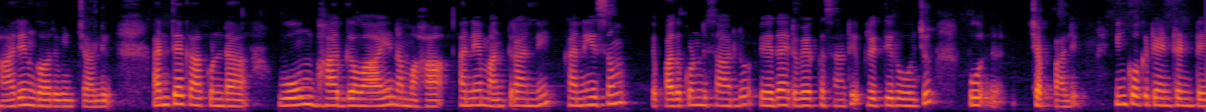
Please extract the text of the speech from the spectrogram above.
భార్యను గౌరవించాలి. అంతేకాకుండా ఓం భార్గవాయ నమః అనే మంత్రాన్ని కనీసం పదకొండు సార్లు లేదా ఇరవై ఒక్కసారి ప్రతిరోజు పూ చెప్పాలి. ఇంకొకటి ఏంటంటే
